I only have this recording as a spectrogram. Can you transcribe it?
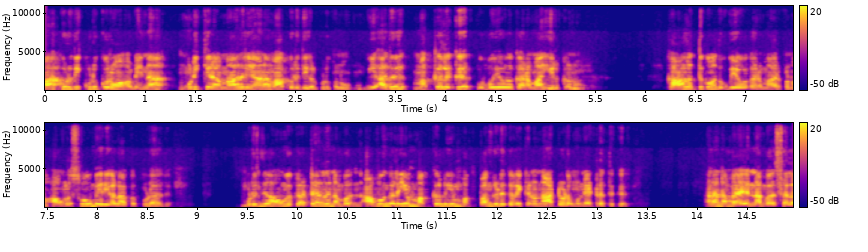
வாக்குறுதி கொடுக்குறோம் அப்படின்னா முடிக்கிற மாதிரியான வாக்குறுதிகள் கொடுக்கணும். அது மக்களுக்கு உபயோககரமா இருக்கணும். காலத்துக்கும் அது உபயோககரமா இருக்கணும். அவங்கள சோம்பேறிகளாக்க கூடாது முடிஞ்சு அவங்க கட்டது நம்ம அவங்களையும் மக்களையும் பங்கெடுக்க வைக்கணும் நாட்டோட முன்னேற்றத்துக்கு. ஆனா நம்ம நம்ம சில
